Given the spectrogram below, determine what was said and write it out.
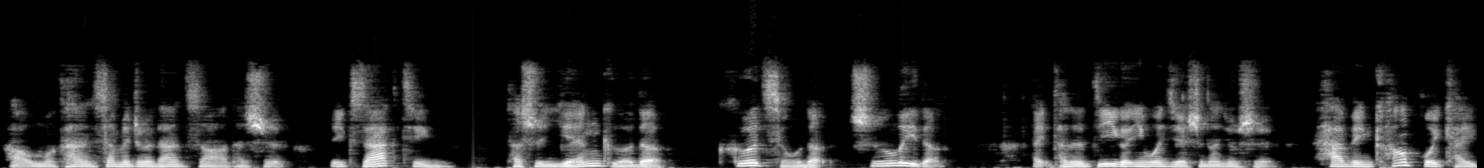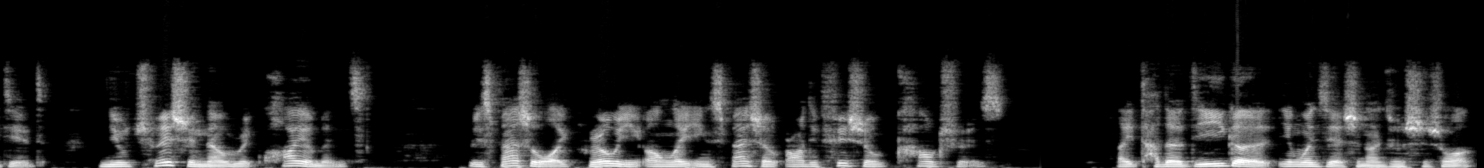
好，我们看下面这个单词啊，它是 exacting，它是严格的、苛求的、吃力的。哎，它的第一个英文解释呢，就是 having complicated nutritional requirements, especially growing only in special artificial cultures。哎，它的第一个英文解释呢，就是说，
